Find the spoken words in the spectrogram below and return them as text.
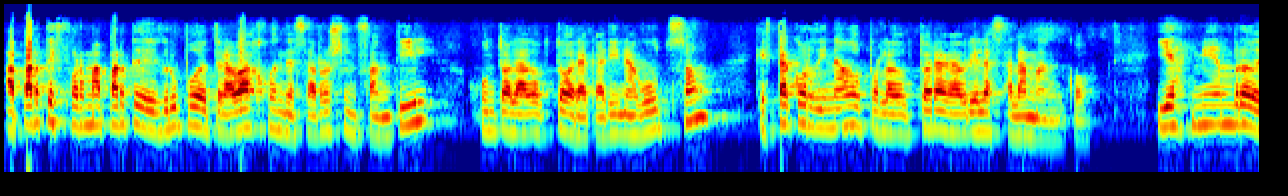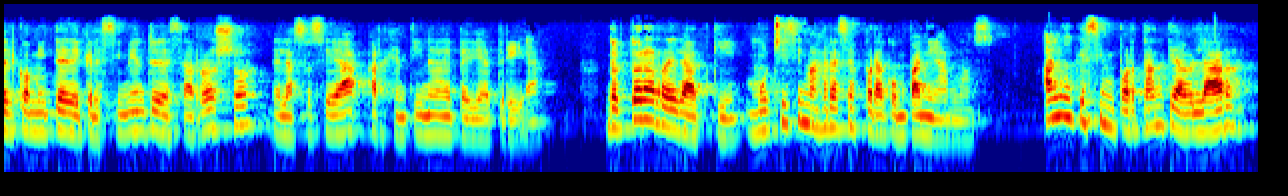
aparte, forma parte del grupo de trabajo en desarrollo infantil junto a la doctora Karina Goodson, que está coordinado por la doctora Gabriela Salamanco y es miembro del Comité de Crecimiento y Desarrollo de la Sociedad Argentina de Pediatría. Doctora Regatki, muchísimas gracias por acompañarnos. Algo que es importante hablar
